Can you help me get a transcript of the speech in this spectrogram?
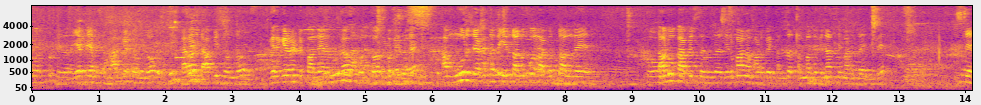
ತೋರಿಸ್ಬಿಟ್ಟಿದ್ದಾರೆ ಎ ಪಿ ಎಂ ಮಾರ್ಕೆಟ್ ಒಂದು ಕರೆಂಟ್ ಆಫೀಸ್ ಒಂದು ಗಿರಿಗಿರಟ್ಟಿ ಪಾಲೆ ಅಂತ ಆ ಮೂರು ಜಾಗದಲ್ಲಿ ಎಲ್ಲ ಅನುಕೂಲ ಆಗುತ್ತೋ ಅಲ್ಲಿ ತಾಲೂಕು ಆಫೀಸ್ ನಿರ್ಮಾಣ ಮಾಡಬೇಕಂತ ತಮ್ಮಲ್ಲಿ ವಿನಂತಿ ಮಾಡ್ತಾ ಇದ್ದೀವಿ. ಇಷ್ಟೇ.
